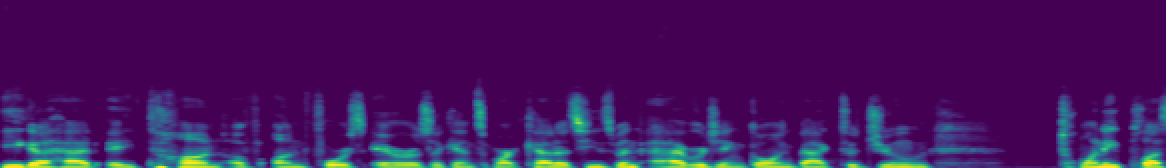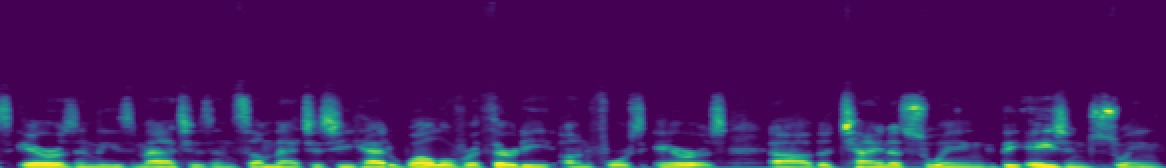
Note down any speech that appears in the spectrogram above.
Iga had a ton of unforced errors against Marketa. She's been averaging going back to June 20 plus errors in these matches. In some matches, she had well over 30 unforced errors. Uh, the China swing, the Asian swing,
